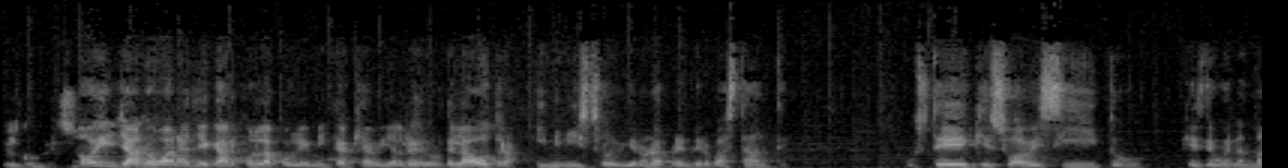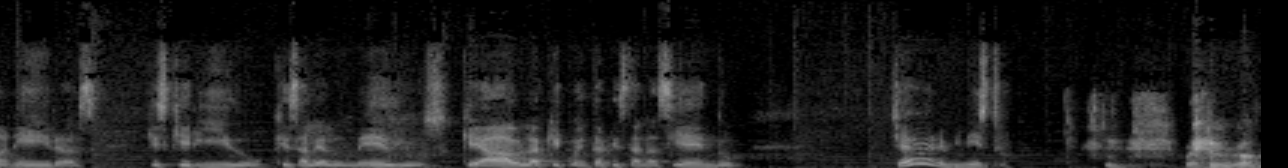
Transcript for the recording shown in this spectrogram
en el Congreso. No, y ya no van a llegar con la polémica que había alrededor de la otra. Y ministro, debieron aprender bastante. Usted que es suavecito, que es de buenas maneras, que es querido, que sale a los medios, que habla, que cuenta qué están haciendo. Chévere, ministro Bueno, ¿no?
